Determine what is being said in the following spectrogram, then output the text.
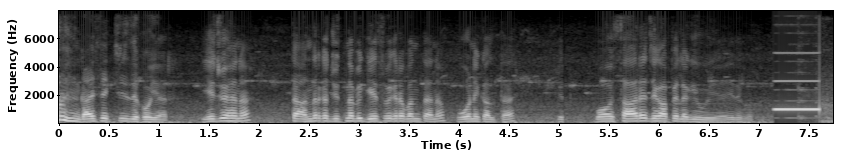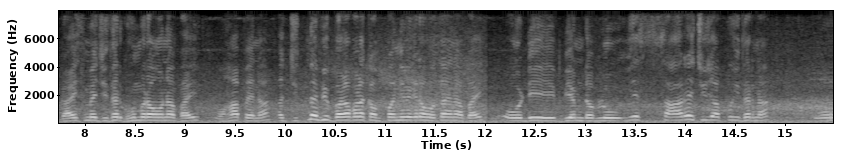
गाइस एक चीज़ देखो यार। ये जो है ना तो अंदर का जितना भी गैस वगैरह बनता है ना, वो निकलता है। बहुत सारे जगह पे लगी हुई है, ये देखो। गाइस मैं जिधर घूम रहा हूँ ना भाई, वहाँ पे ना, जितना भी बड़ा बड़ा कंपनी वगैरह होता है ना भाई ओडी बीएमडब्ल्यू ये सारे चीज़ आपको इधर ना, वो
